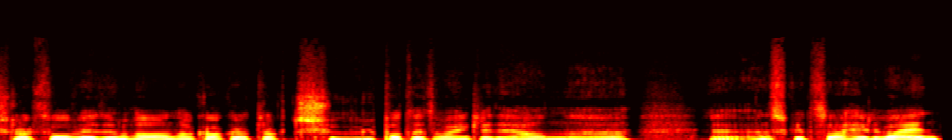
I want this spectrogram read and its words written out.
Slagsvold Vedum ha. Han har ikke akkurat lagt skjul på at dette var egentlig det han ønsket seg hele veien.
